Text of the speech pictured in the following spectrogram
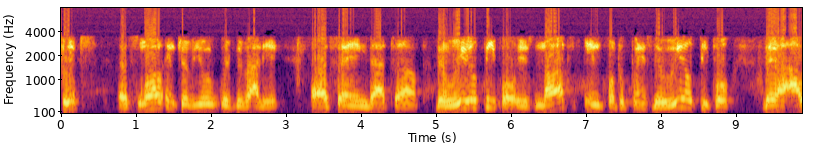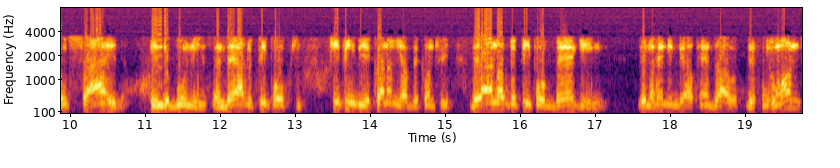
clips a small interview with Duvalier uh, saying that uh, the real people is not in Port-au-Prince. The real people, they are outside in the boonies, and they are the people keep, keeping the economy of the country. They are not the people begging, you know, handing their hands out. They're the ones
